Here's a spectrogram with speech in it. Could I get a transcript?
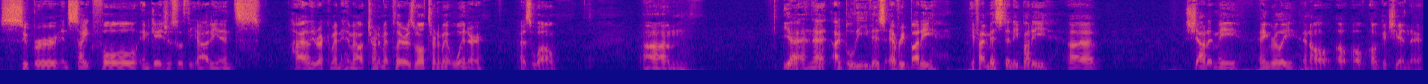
super insightful, engages with the audience. Highly recommend him out. Tournament player as well, tournament winner as well. Um, yeah, and that I believe is everybody. if I missed anybody, uh, shout at me angrily, and I'll I'll I'll, get you in there.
